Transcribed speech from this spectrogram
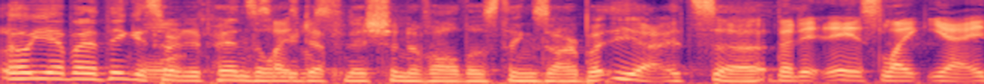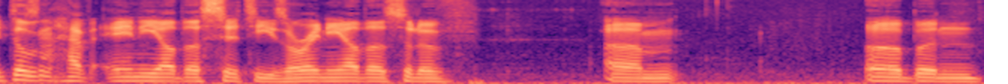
Oh yeah, but I think it sort of depends on what your definition of all those things are. But yeah, it's uh, but it, it's like yeah, it doesn't have any other cities or any other sort of um, urban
